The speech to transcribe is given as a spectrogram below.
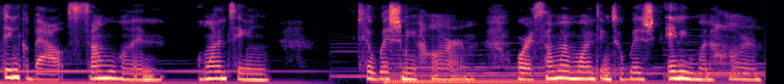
think about someone wanting to wish me harm or someone wanting to wish anyone harm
